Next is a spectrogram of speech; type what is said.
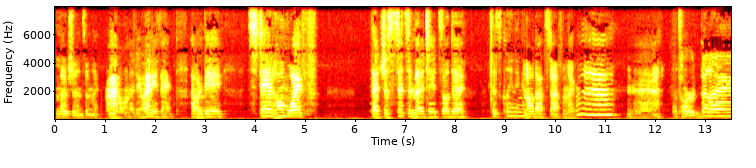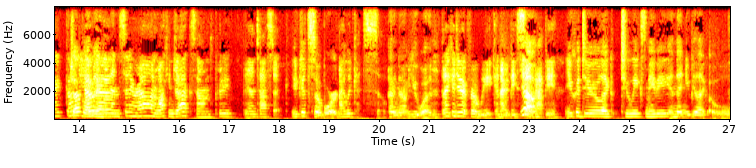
emotions. I'm like, I don't want to do anything. I want to be stay at home wife that just sits and meditates all day. Because cleaning and all that stuff, I'm like, eh, nah. That's hard. But like going Jack to yoga Lemmon. and sitting around and walking jack sounds pretty fantastic. You'd get so bored. I would get so I know you would. But I could do it for a week and I would be so Yeah. happy. You could do like two weeks maybe, and then you'd be like, oh,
